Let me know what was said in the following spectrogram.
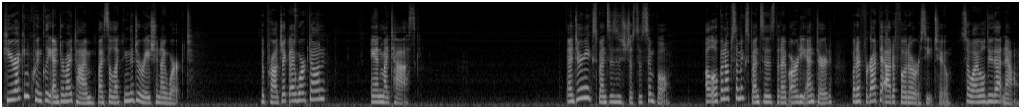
Here I can quickly enter my time by selecting the duration I worked, the project I worked on, and my task. Entering expenses is just as simple. I'll open up some expenses that I've already entered, but I forgot to add a photo receipt to, so I will do that now.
